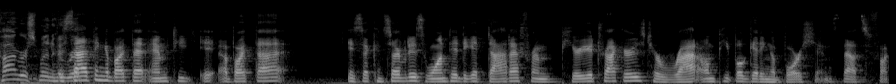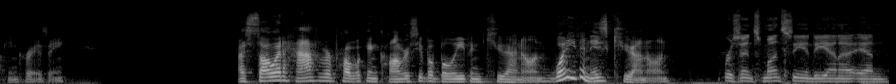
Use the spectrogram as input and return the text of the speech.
congressman who The sad thing about that MT about that is that conservatives wanted to get data from period trackers to rat on people getting abortions. That's fucking crazy. I saw what half of Republican Congress people believe in QAnon. What even is QAnon? represents Muncie, Indiana, and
